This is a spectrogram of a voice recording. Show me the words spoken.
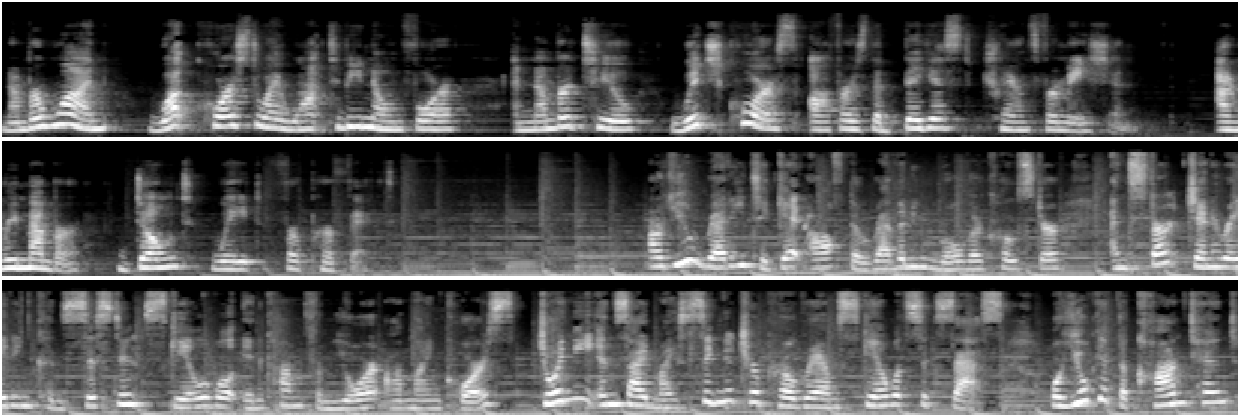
Number one, what course do I want to be known for? And number two, which course offers the biggest transformation? And remember, don't wait for perfect. Are you ready to get off the revenue roller coaster and start generating consistent, scalable income from your online course? Join me inside my signature program, Scale with Success, where you'll get the content,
